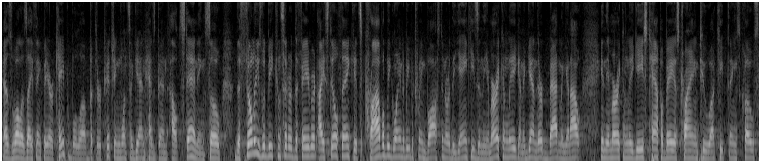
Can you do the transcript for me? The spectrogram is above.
as well as I think they are capable of, but their pitching once again has been outstanding. So the Phillies would be considered the favorite. I still think it's probably going to be between Boston or the Yankees in the American League. And again, they're battling it out in the American League East. Tampa Bay is trying to uh, keep things close.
